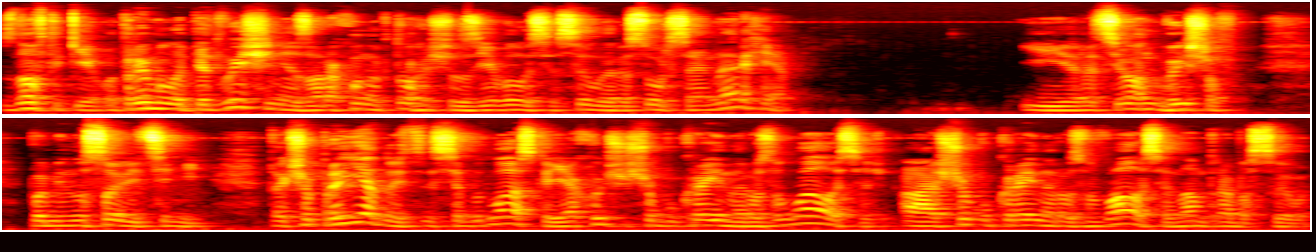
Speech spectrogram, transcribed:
знов таки отримали підвищення за рахунок того, що з'явилися сили, ресурси, енергія, і раціон вийшов по мінусовій ціні. Так що приєднуйтеся, будь ласка, я хочу, щоб Україна розвивалася, а щоб Україна розвивалася, нам треба сили.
